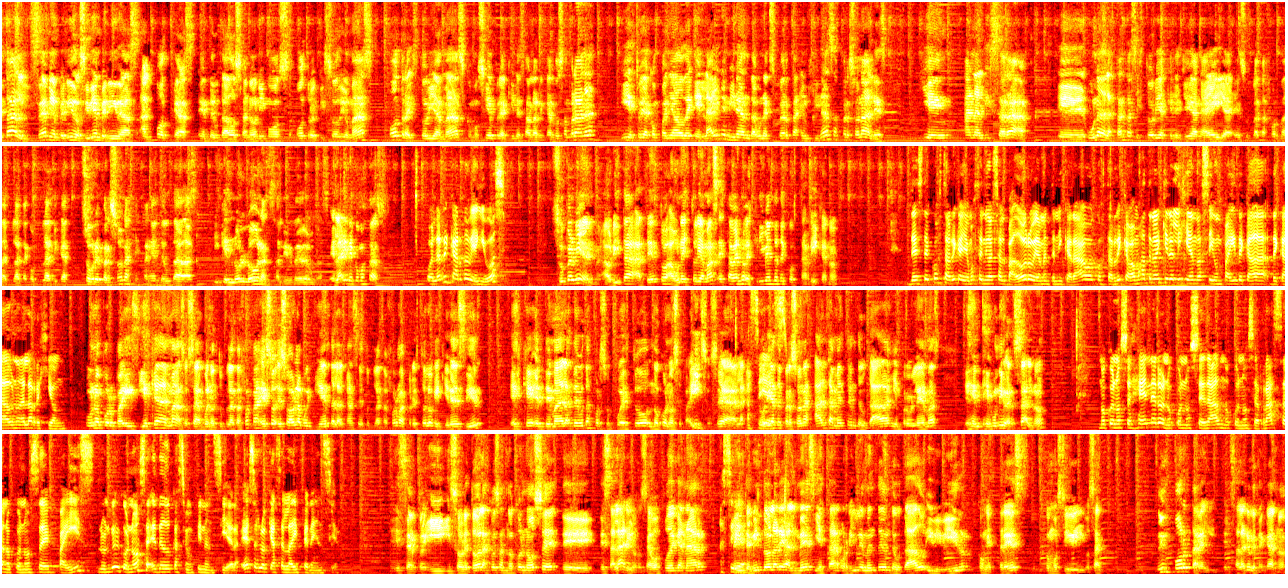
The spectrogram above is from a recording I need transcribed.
¿Qué tal? Sean bienvenidos y bienvenidas al podcast Endeudados Anónimos, otro episodio más, otra historia más. Como siempre, aquí les habla Ricardo Zambrana y estoy acompañado de Elaine Miranda, una experta en finanzas personales, quien analizará eh, una de las tantas historias que le llegan a ella en su plataforma de Plata con Plática sobre personas que están endeudadas y que no logran salir de deudas. Elaine, ¿cómo estás? Hola Ricardo, bien, ¿y vos? Súper bien, ahorita atento a una historia más, esta vez nos escriben desde Costa Rica, ¿no? Desde Costa Rica ya hemos tenido El Salvador, obviamente Nicaragua, Costa Rica, vamos a tener que ir eligiendo así un país de cada, de cada uno de la región. Uno por país, y es que además, o sea, bueno, tu plataforma, eso, eso habla muy bien del alcance de tu plataforma, pero esto lo que quiere decir es que el tema de las deudas, por supuesto, no conoce país, o sea, las historias de personas altamente endeudadas y en problemas es, es universal, ¿no? No conoce género, no conoce edad, no conoce raza, no conoce país. Lo único que conoce es de educación financiera. Eso es lo que hace la diferencia. Exacto, y, sobre todas las cosas no conoce de, de salario. O sea, vos podés ganar 20 mil dólares al mes y estar horriblemente endeudado y vivir con estrés como si, o sea, no importa el, el salario que tengas, ¿no?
